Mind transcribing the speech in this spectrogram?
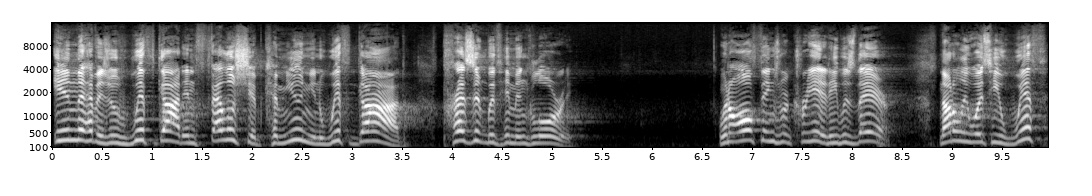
in the heavens, was with God, in fellowship, communion with God, present with Him in glory. When all things were created, He was there. Not only was He with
